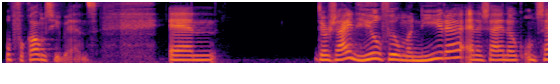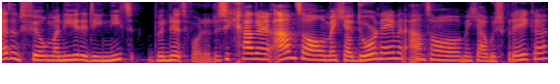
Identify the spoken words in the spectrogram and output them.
op vakantie bent? En er zijn heel veel manieren en er zijn ook ontzettend veel manieren die niet benut worden. Dus ik ga er een aantal met jou doornemen, een aantal met jou bespreken.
